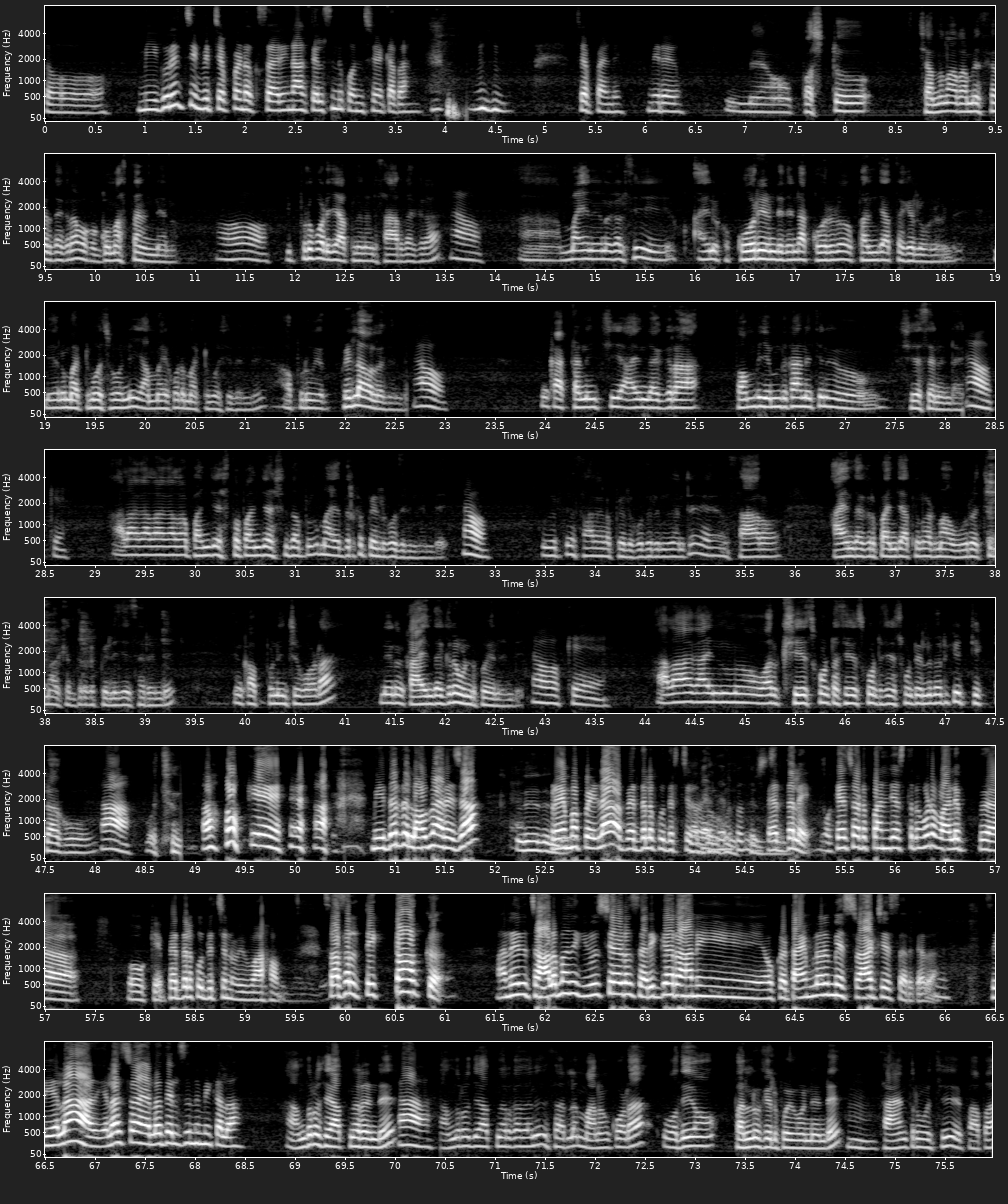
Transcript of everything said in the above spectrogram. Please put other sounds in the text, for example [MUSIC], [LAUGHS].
So మీ గురించి మీరు చెప్పండి ఒకసారి. నాకు తెలిసింది కొంచెమే కదా. చెప్పండి. మీరు మేము ఫస్ట్ చందన రమేష్ గారి దగ్గర ఒక గుమస్తానండి నేను ఇప్పుడు కూడా చేస్తున్నానండి సార్ దగ్గర. అమ్మాయి నేను కలిసి ఆయన ఒక కోరి ఉండేదండి. ఆ కోరిలో పని చేస్తాకి వెళ్ళిపోండి నేను మట్టి మోసిపోండి ఈ అమ్మాయి కూడా మట్టి మోసేదండి. అప్పుడు పెళ్ళి అవ్వలేదండి. ఇంకా అక్కడి నుంచి ఆయన దగ్గర తొంభై ఎనిమిది కాడి నుంచి నేను చేశానండి ఓకే. అలాగ అలాగ అలా పని చేస్తూ పని చేసేటప్పుడు మా ఇద్దరికి పెళ్ళి కుదిరిందండి. కుదిరితే సార్ ఇలా పెళ్ళి కుదిరింది అంటే సారు ఆయన దగ్గర పని చేస్తున్నాడు మా ఊరు వచ్చి మాకు ఇద్దరికి పెళ్ళి చేశారండి. ఇంకా అప్పటి నుంచి కూడా నేను ఆయన దగ్గరే ఉండిపోయానండి. ఓకే. అలాగ ఆయన వర్క్ చేసుకుంటా చేసుకుంటా చేసుకుంటా వెళ్ళేదరికి టిక్ టాక్ వచ్చింది. ఓకే. మీ ఇద్దరిది లవ్ మ్యారేజా? ప్రేమ పెళ్ళ పెద్దలు కుదిర్చిన పెద్దలు ఒకే చోట పని చేస్తున్నా కూడా వాళ్ళే ఓకే పెద్దలు కుదిర్చిన వివాహం. సో అసలు టిక్ టాక్ అనేది చాలా మందికి యూజ్ చేయడం సరిగ్గా రాని ఒక టైంలోనే మీరు స్టార్ట్ చేశారు కదా. సో ఎలా ఎలా ఎలా తెలిసింది మీకు అలా అందరూ చేస్తున్నారండి. అందరూ చేస్తున్నారు కదా అని సర్లే మనం కూడా ఉదయం పనిలోకి వెళ్ళిపోయి ఉండండి. సాయంత్రం వచ్చి పాప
